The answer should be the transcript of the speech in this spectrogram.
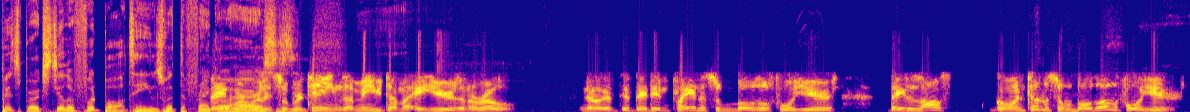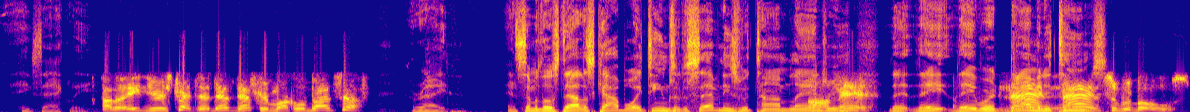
Pittsburgh Steeler football teams with the Franco They were really super teams. I mean, you talking about eight years in a row. You know, if, if they didn't play in the Super Bowl those four years, they lost going to the Super Bowl the other four years. Exactly. On an eight year stretch. That, that, that's remarkable by itself. Right. And some of those Dallas Cowboy teams of the '70s with Tom oh, Landry, oh, man. they they they were nine, dominant teams. Nine Super Bowls,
